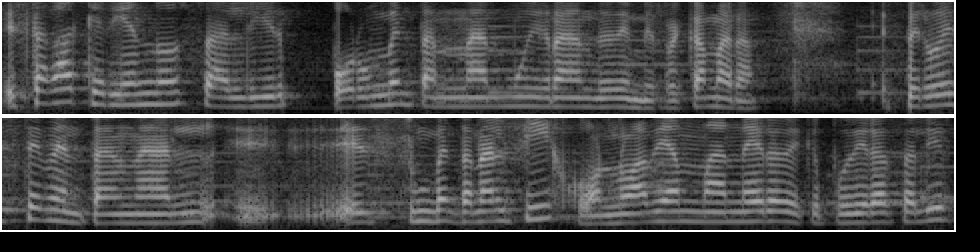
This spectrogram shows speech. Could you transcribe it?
estaba queriendo salir por un ventanal muy grande de mi recámara. Pero este ventanal eh, es un ventanal fijo, no había manera de que pudiera salir.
